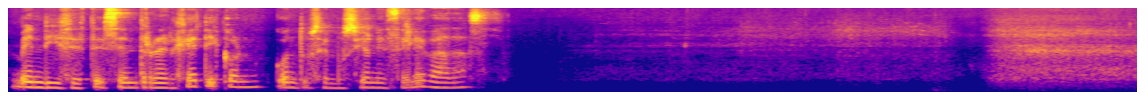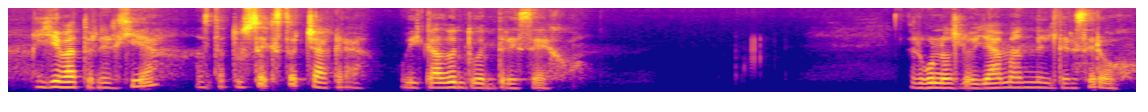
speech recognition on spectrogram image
Bendice este centro energético con tus emociones elevadas. Y lleva tu energía hasta tu sexto chakra, ubicado en tu entrecejo. Algunos lo llaman el tercer ojo.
